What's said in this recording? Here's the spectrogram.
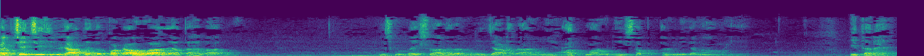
कच्चे चीज़ भी खाते हैं तो पका हुआ आ जाता है बाद में। जिसको वैश्वानर अग्नि जाठर अग्नि, आत्माग्नि, सब अग्नि का नाम है। भीतर है।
